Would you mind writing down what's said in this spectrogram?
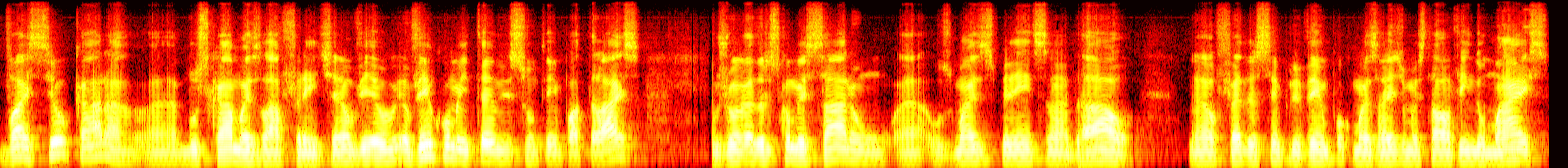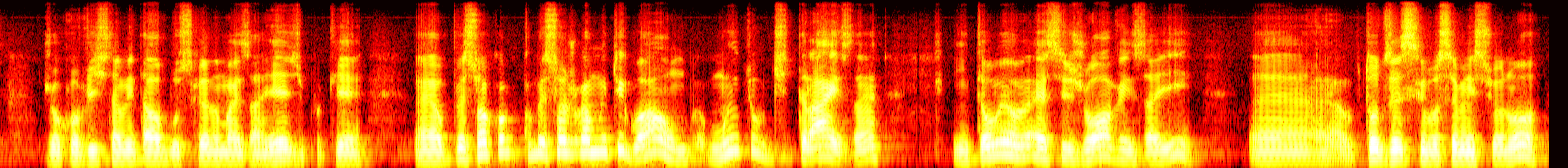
vai ser o cara uh, buscar mais lá à frente. Né? Eu, eu, eu, venho comentando isso um tempo atrás, os jogadores começaram, uh, os mais experientes, Nadal, né? o Federer sempre veio um pouco mais à rede, mas estava vindo mais, Djokovic também estava buscando mais a rede, porque é, o pessoal começou a jogar muito igual, muito de trás, né? Então, eu, esses jovens aí, é, todos esses que você mencionou,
